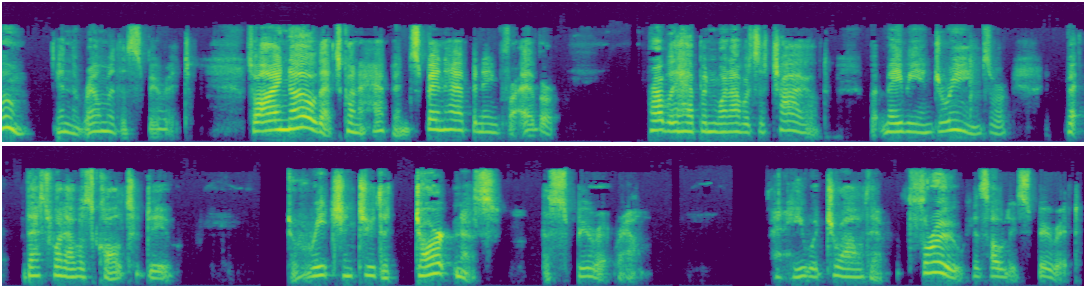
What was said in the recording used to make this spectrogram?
boom, in the realm of the spirit. So I know that's going to happen. It's been happening forever. Probably happened when I was a child but maybe in dreams or but that's what I was called to do. To reach into the darkness, the spirit realm. And he would draw them through his Holy Spirit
